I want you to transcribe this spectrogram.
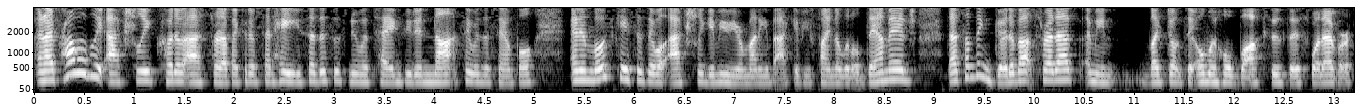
And I probably actually could have asked thredUP. I could have said, hey, you said this was new with tags. You did not say it was a sample. And in most cases, they will actually give you your money back if you find a little damage. That's something good about thredUP. I mean, like don't say, oh, my whole box is this, whatever.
